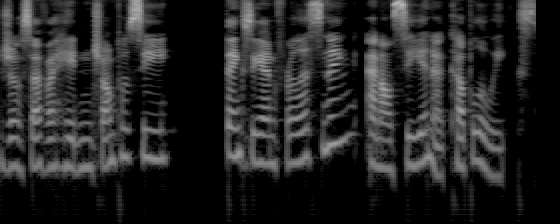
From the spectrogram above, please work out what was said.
Josepha Haden Chomphosy. Thanks again for listening, and I'll see you in a couple of weeks.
